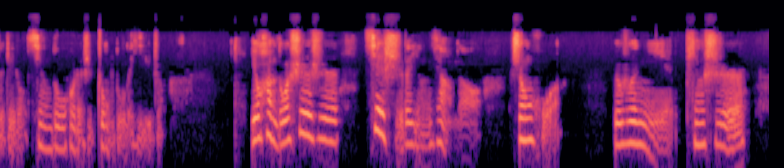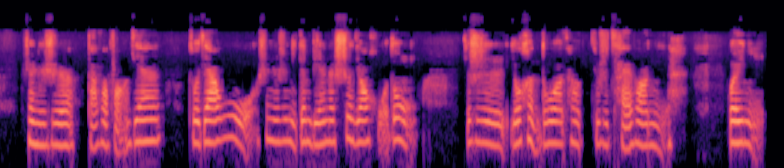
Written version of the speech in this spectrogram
的这种轻度或者是重度的抑郁症，有很多事是切实的影响到生活，比如说你平时，甚至是打扫房间、做家务，甚至是你跟别人的社交活动，就是有很多他就是采访你，关于你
